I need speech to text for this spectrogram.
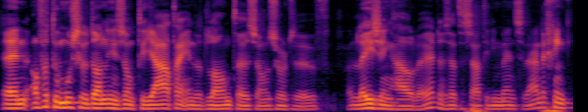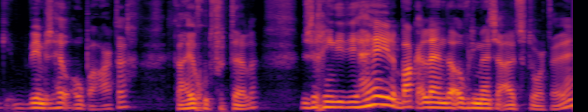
En af en toe moesten we dan in zo'n theater in het land eh, zo'n soort eh, lezing houden. Hè? Daar zaten, die mensen daar. En dan ging Wim is heel openhartig. Kan heel goed vertellen. Dus dan ging hij die hele bak ellende over die mensen uitstorten. Hè?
